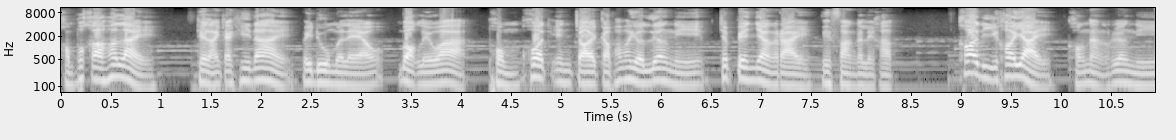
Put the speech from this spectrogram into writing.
ของพวกเขาเท่าไหร่ แต่หลังจากที่ได้ไปดูมาแล้ว บอกเลยว่าผมโคตรเอนจอยกับภาพยนตร์เรื่องนี้ จะเป็นอย่างไรไปฟังกันเลยครับ ข้อดีข้อใหญ่ของหนังเรื่องนี้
